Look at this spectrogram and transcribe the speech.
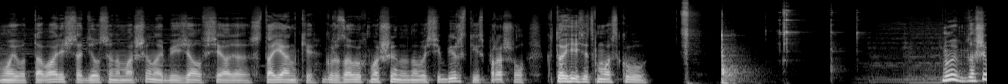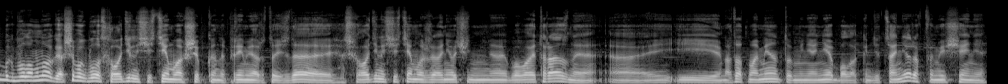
Мой вот товарищ садился на машину, объезжал все стоянки грузовых машин в Новосибирске и спрашивал, кто едет в Москву. Ну, ошибок было много. Ошибок было с холодильной системой ошибка, например. То есть, да, холодильные системы же, они очень э, бывают разные. А, и на тот момент у меня не было кондиционера в помещении,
